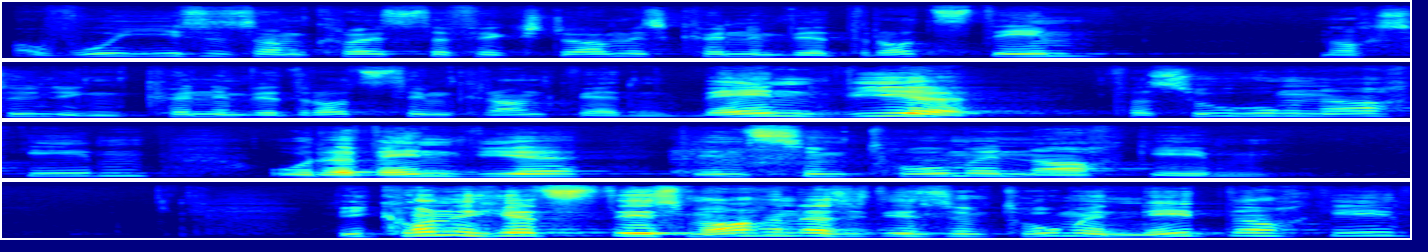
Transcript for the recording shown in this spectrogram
Obwohl Jesus am Kreuz dafür gestorben ist, können wir trotzdem noch sündigen, können wir trotzdem krank werden, wenn wir Versuchung nachgeben oder wenn wir den Symptomen nachgeben. Wie kann ich jetzt das machen, dass ich den Symptomen nicht nachgehe?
